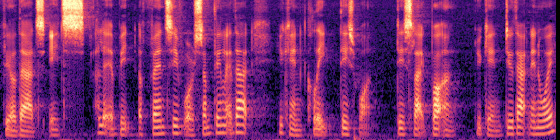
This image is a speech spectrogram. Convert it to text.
feel that it's a little bit offensive or something like that, you can click this one, dislike button. You can do that anyway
